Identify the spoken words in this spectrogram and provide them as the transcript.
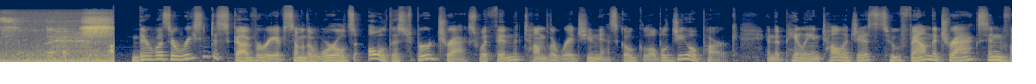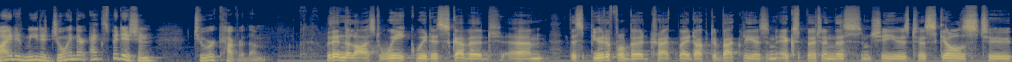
So. There was a recent discovery of some of the world's oldest bird tracks within the Tumbler Ridge UNESCO Global Geopark, and the paleontologists who found the tracks invited me to join their expedition to recover them. Within the last week, we discovered um, this beautiful bird track by Dr. Buckley is an expert in this, and she used her skills to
